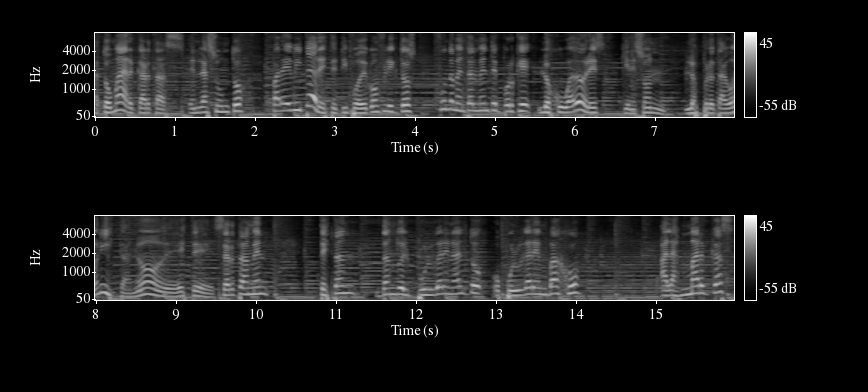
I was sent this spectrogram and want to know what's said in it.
a tomar cartas en el asunto para evitar este tipo de conflictos, fundamentalmente porque los jugadores, quienes son los protagonistas ¿no? de este certamen, te están dando el pulgar en alto o pulgar en bajo a las marcas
